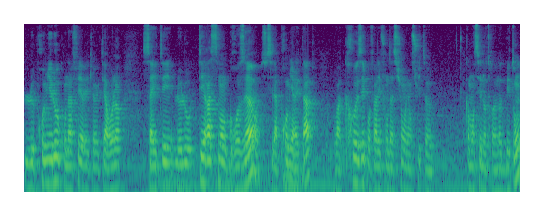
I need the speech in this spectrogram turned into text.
Le premier lot qu'on a fait avec euh, Carolin, ça a été le lot terrassement gros œuvre. C'est la première étape. On va creuser pour faire les fondations et ensuite euh, commencer notre, notre béton.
